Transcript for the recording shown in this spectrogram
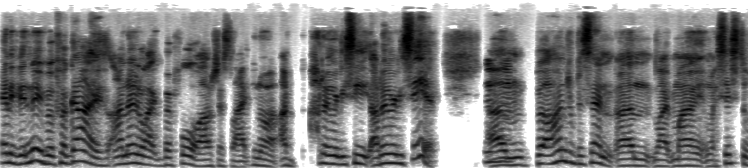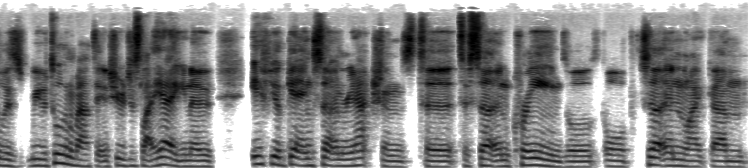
anything new, but for guys, I know like before I was just like, you know, I, I don't really see I don't really see it. Mm-hmm. Um, but 100 percent um like my my sister was we were talking about it and she was just like, yeah, you know, if you're getting certain reactions to to certain creams or or certain like um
